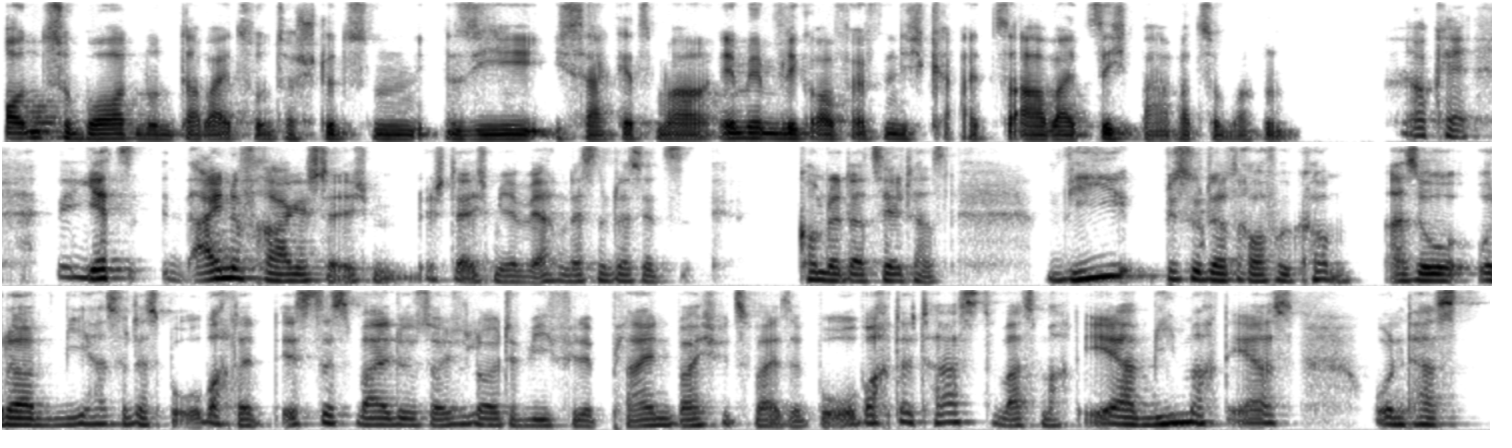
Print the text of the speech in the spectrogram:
onzuboarden und dabei zu unterstützen, sie, ich sage jetzt mal, im Hinblick auf Öffentlichkeitsarbeit sichtbarer zu machen. Okay, jetzt eine Frage stelle ich, stell ich mir, währenddessen du das jetzt komplett erzählt hast. Wie bist du da drauf gekommen? Also, oder wie hast du das beobachtet? Ist es, weil du solche Leute wie Philipp Plein beispielsweise beobachtet hast? Was macht er? Wie macht er es? Und hast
